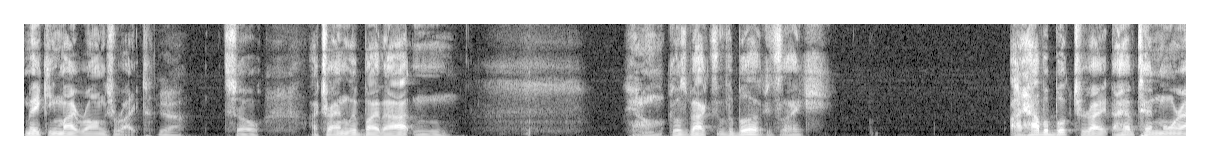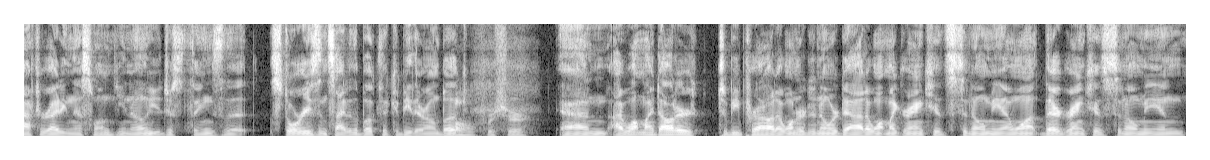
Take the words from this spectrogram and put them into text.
making my wrongs right. yeah So I try and live by that, and you know, it goes back to the book. It's like I have a book to write. I have ten more after writing this one. You know, you just things that stories inside of the book that could be their own book, oh for sure and I want my daughter to be proud. I want her to know her dad. I want my grandkids to know me. I want their grandkids to know me. And,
